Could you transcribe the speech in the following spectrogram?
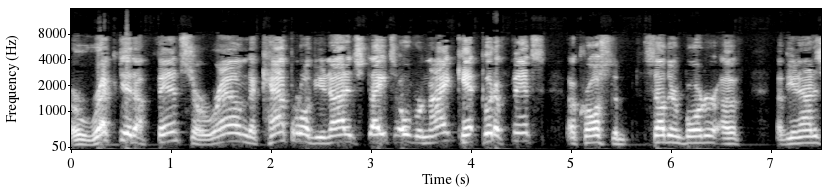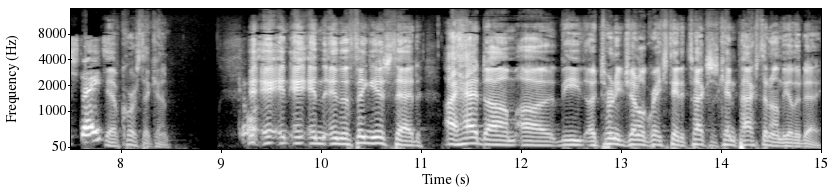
erected a fence around the capital of the United States overnight can't put a fence across the southern border of, of the United States? Yeah, of course they can. Of course. And, and, and, the thing is, Ted, I had um, uh, the Attorney General, great state of Texas, Ken Paxton, on the other day,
